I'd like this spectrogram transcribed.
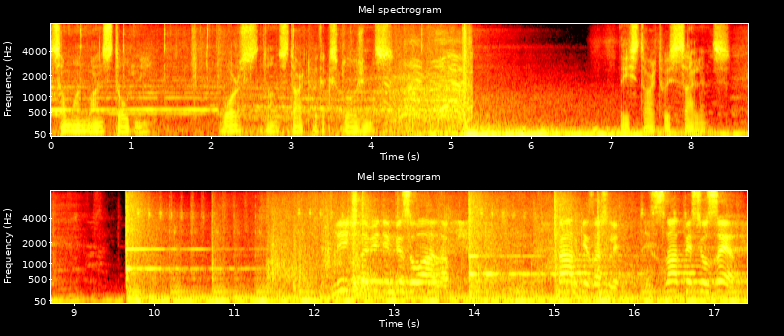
Someone once told me, wars don't start with explosions. They start with silence. Лично видим визуально. Танки зашли с надписью Z.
